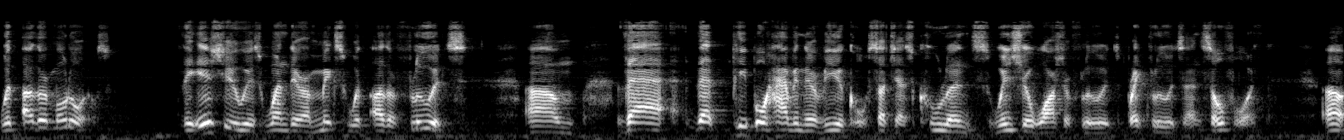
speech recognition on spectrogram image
with other motor oils. The issue is when they are mixed with other fluids. Um, that that people have in their vehicles, such as coolants, windshield washer fluids, brake fluids, and so forth, uh,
